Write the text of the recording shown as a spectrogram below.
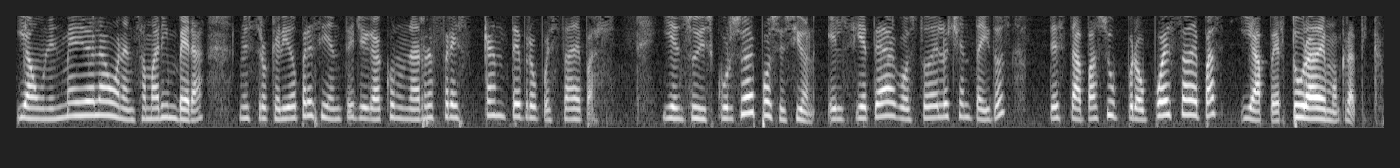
y aún en medio de la bonanza marimbera, nuestro querido presidente llega con una refrescante propuesta de paz. Y en su discurso de posesión, el 7 de agosto del 82, destapa su propuesta de paz y apertura democrática,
